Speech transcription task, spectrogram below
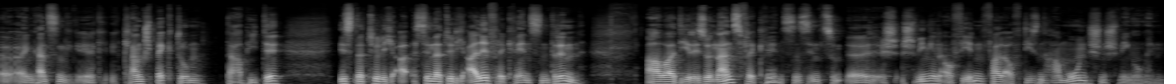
ein ganzen äh, Klangspektrum darbiete, ist natürlich, sind natürlich alle Frequenzen drin. Aber die Resonanzfrequenzen sind zum, äh, schwingen auf jeden Fall auf diesen harmonischen Schwingungen.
